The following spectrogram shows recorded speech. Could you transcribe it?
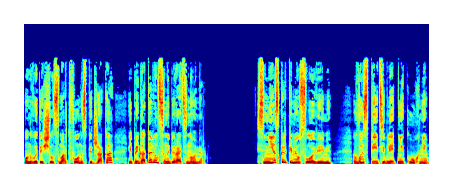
Он вытащил смартфон из пиджака и приготовился набирать номер. «С несколькими условиями. Вы спите в летней кухне.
